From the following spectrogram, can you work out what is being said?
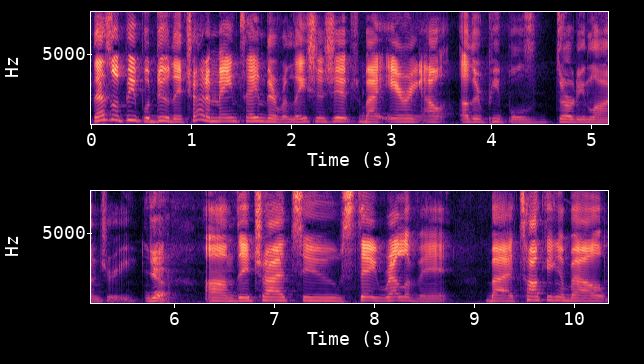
that's what people do. They try to maintain their relationships by airing out other people's dirty laundry Yeah. um, they try to stay relevant by talking about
